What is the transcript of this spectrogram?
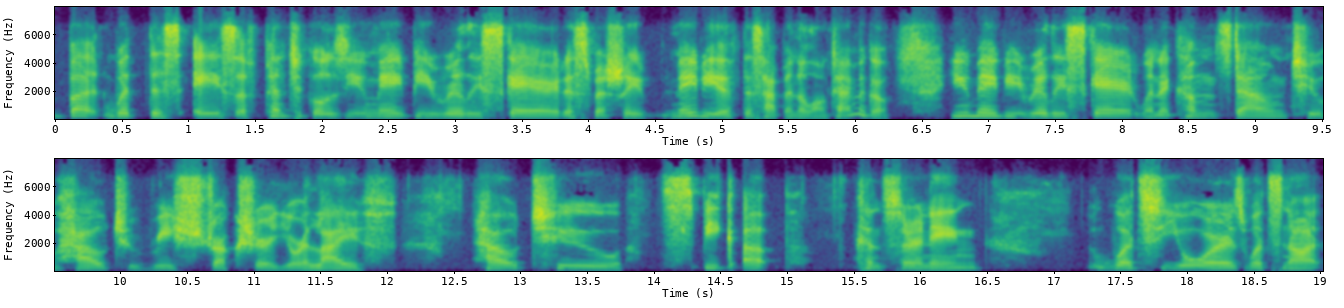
But with this Ace of Pentacles, you may be really scared, especially maybe if this happened a long time ago. You may be really scared when it comes down to how to restructure your life, how to speak up concerning what's yours, what's not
